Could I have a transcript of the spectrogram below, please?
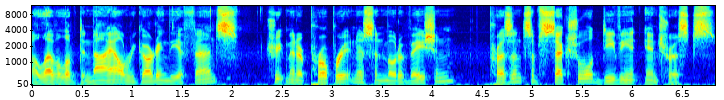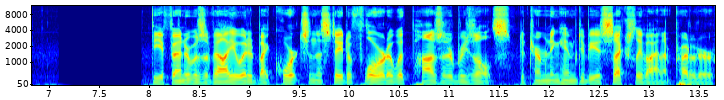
a level of denial regarding the offense, treatment appropriateness and motivation, presence of sexual deviant interests. The offender was evaluated by courts in the state of Florida with positive results, determining him to be a sexually violent predator.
